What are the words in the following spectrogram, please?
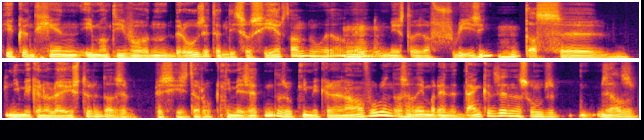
Je kunt geen iemand die voor een bureau zit en dissocieert dan, noemen we dat. Meestal is dat freezing. Dat ze niet meer kunnen luisteren, dat ze precies daar ook niet mee zitten. Dat is ook niet meer kunnen aanvoelen. Dat is alleen maar in het denken zitten en soms zelfs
